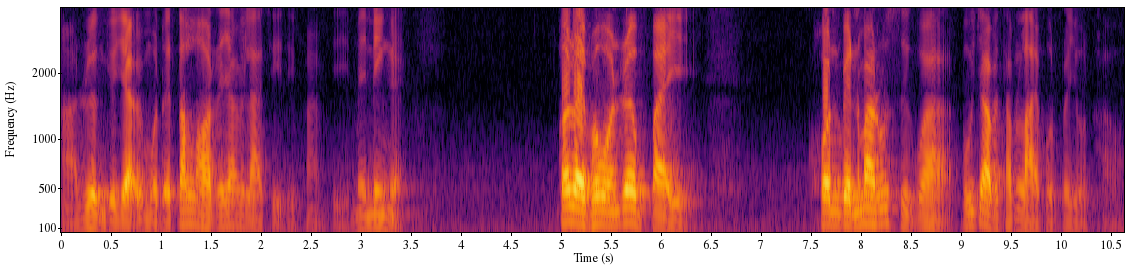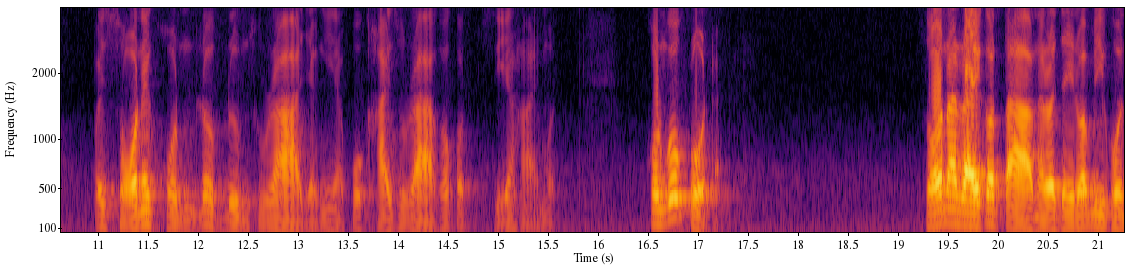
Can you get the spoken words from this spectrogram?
หาเรื่องเยอะแยะไปหมดเลยตลอดระยะเวลาสี่สิบห้าปี ไม่นิ่งเลยก็เลยพระวันเริ่มไป คนเป็นมารู้สึกว่าพระเจ้าไปทำลายผลประโยชน์เขา ไปสอนให้คนเลิกดื่มสุราอย่างเงี้ย พวกขายสุราเขาก็เสียหายหมด คนก็โกรธอะสอนอะไรก็ตามนะเราจะเห็นว่ามีคน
